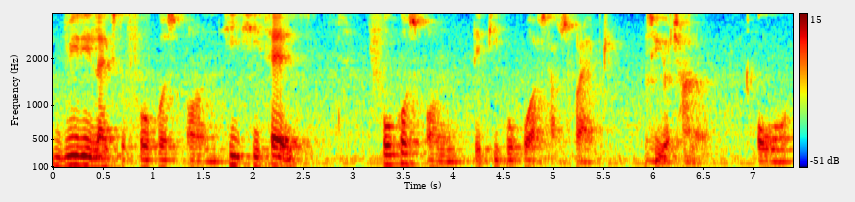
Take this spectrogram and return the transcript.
really likes to focus on, he, he says, focus on the people who have subscribed to hmm. your channel or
